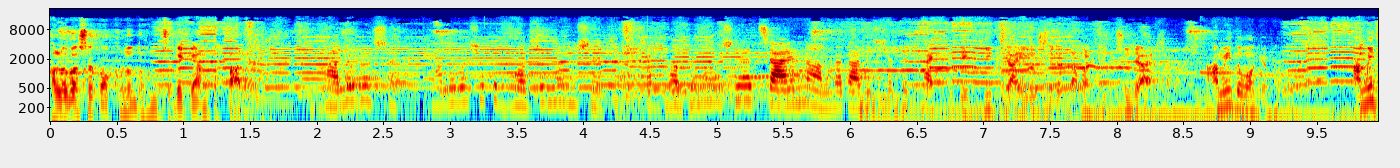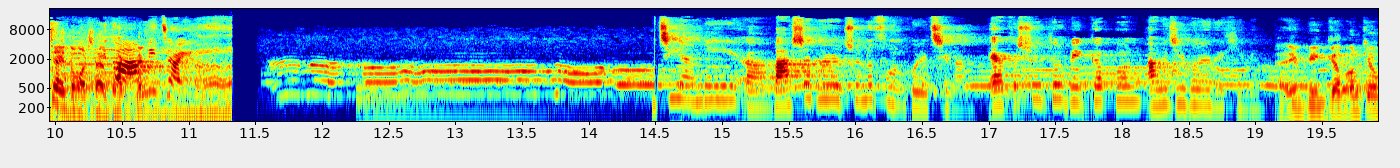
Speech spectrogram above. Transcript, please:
ভালোবাসা কখনো ধ্বংস ডেকে আনতে পারে না। ভালোবাসা? ভালোবাসা তো ভদ্র মানুষের কাজ। আর ভদ্র মানুষেরা চায় না আমরা তাদের সাথে থাকি। কে কি চাইলো সেটাতে আমার কিচ্ছু যায় আসে আমি তোমাকে ভালোবাসি। আমি চাই তোমার সাথে থাকতে। আমি চাই না। জি আমি বাসা ভাড়ার জন্য ফোন করেছিলাম। এত সুন্দর বিজ্ঞাপন আমি জীবনে দেখিনি। আর এই বিজ্ঞাপন কেউ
